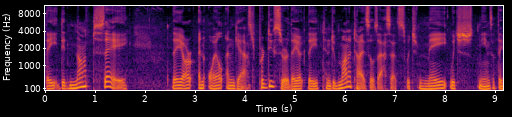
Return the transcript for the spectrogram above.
They did not say they are an oil and gas producer. They they tend to monetize those assets, which may which means that they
